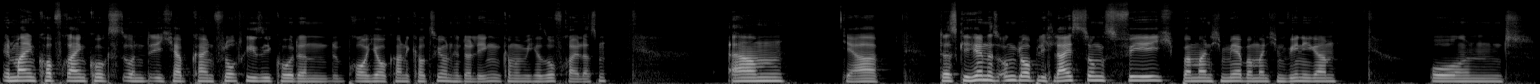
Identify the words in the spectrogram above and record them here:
in meinen Kopf reinguckst und ich habe kein Fluchtrisiko, dann brauche ich auch keine Kaution hinterlegen, kann man mich ja so freilassen. Ähm, ja, das Gehirn ist unglaublich leistungsfähig, bei manchen mehr, bei manchen weniger. Und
